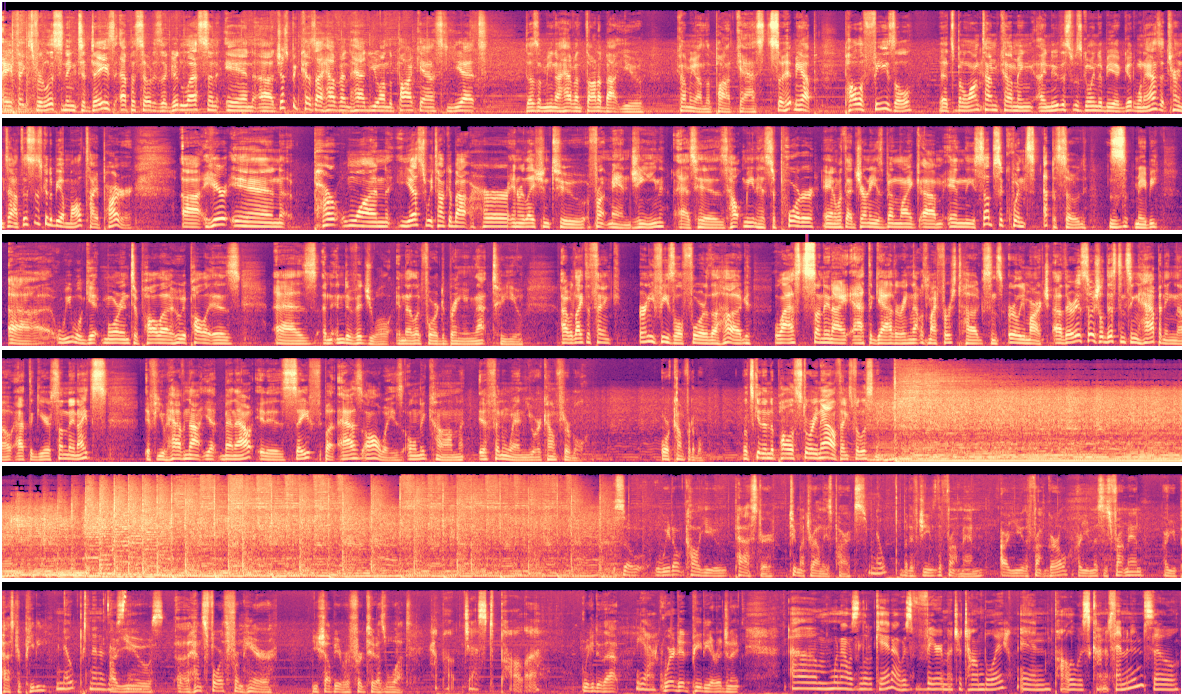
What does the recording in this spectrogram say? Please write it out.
Hey, thanks for listening. Today's episode is a good lesson in uh, just because I haven't had you on the podcast yet doesn't mean I haven't thought about you coming on the podcast. So hit me up. Paula Feasel. It's been a long time coming. I knew this was going to be a good one. As it turns out, this is going to be a multi parter. Uh, here in part one, yes, we talk about her in relation to frontman Gene as his helpmeet, his supporter, and what that journey has been like. Um, in the subsequent episodes, maybe, uh, we will get more into Paula, who Paula is as an individual, and I look forward to bringing that to you. I would like to thank Ernie Feasel for the hug last Sunday night at the gathering. That was my first hug since early March. Uh, there is social distancing happening, though, at the Gear Sunday nights. If you have not yet been out, it is safe, but as always, only come if and when you are comfortable. Or comfortable. Let's get into Paula's story now. Thanks for listening. We don't call you pastor too much around these parts. nope. But if Gene's the front man, are you the front girl? Are you Mrs. Frontman? Are you Pastor Petey? Nope. None of this. Are you uh, henceforth from here? You shall be referred to as what? How about just Paula? We could do that. Yeah. Where did Petey originate? Um, when I was a little kid, I was very much a tomboy, and Paula was kind of feminine, so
